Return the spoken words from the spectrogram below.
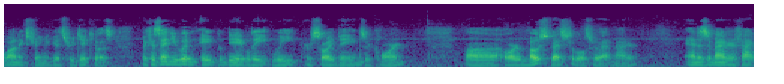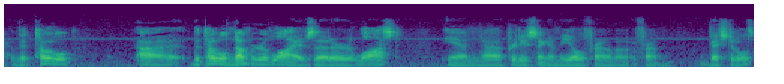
one extreme, it gets ridiculous because then you wouldn't able, be able to eat wheat or soybeans or corn uh, or most vegetables for that matter. And as a matter of fact, the total uh, the total number of lives that are lost in uh, producing a meal from uh, from vegetables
